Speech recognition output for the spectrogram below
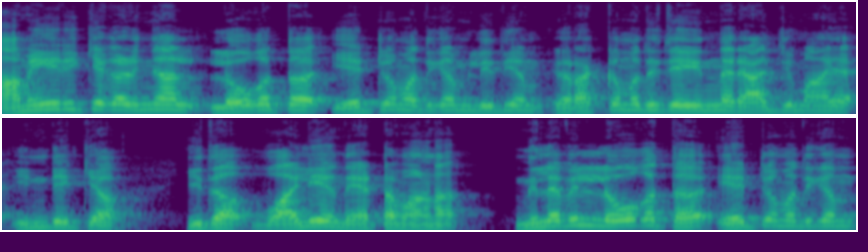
അമേരിക്ക കഴിഞ്ഞാൽ ലോകത്ത് ഏറ്റവും അധികം ലിഥിയം ഇറക്കുമതി ചെയ്യുന്ന രാജ്യമായ ഇന്ത്യയ്ക്ക് ഇത് വലിയ നേട്ടമാണ്. നിലവിൽ ലോകത്ത് ഏറ്റവും അധികം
